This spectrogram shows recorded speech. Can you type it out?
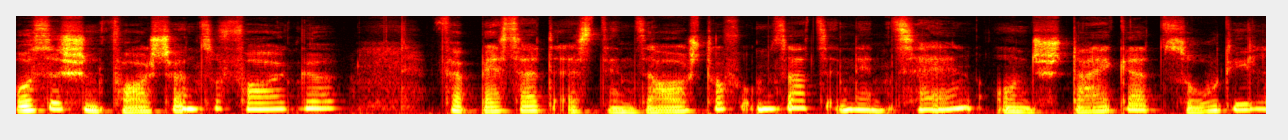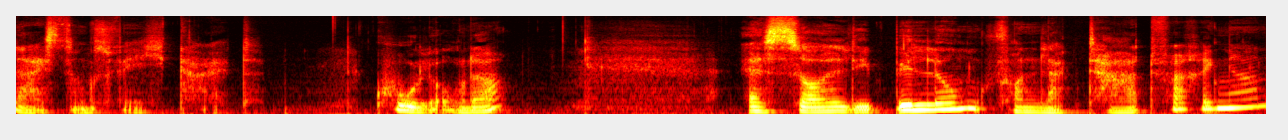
Russischen Forschern zufolge verbessert es den Sauerstoffumsatz in den Zellen und steigert so die Leistungsfähigkeit. Cool, oder? Es soll die Bildung von Laktat verringern,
